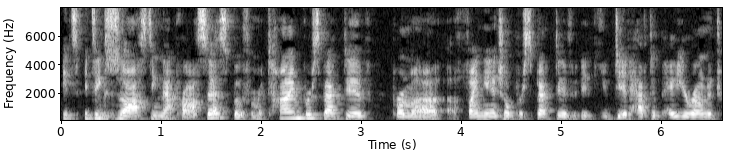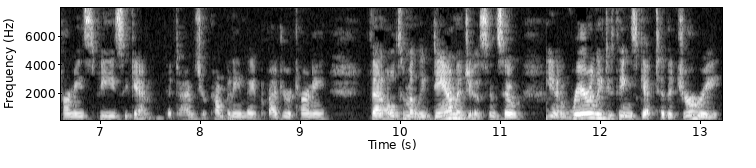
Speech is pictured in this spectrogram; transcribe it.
it's it's exhausting that process, both from a time perspective, from a, a, financial perspective. If you did have to pay your own attorney's fees, again, at times your company may provide your attorney, then ultimately damages. And so, you know, rarely do things get to the jury,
